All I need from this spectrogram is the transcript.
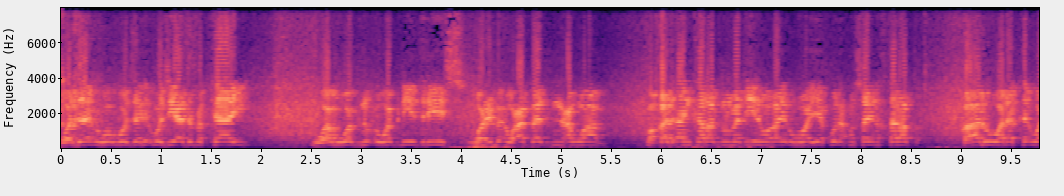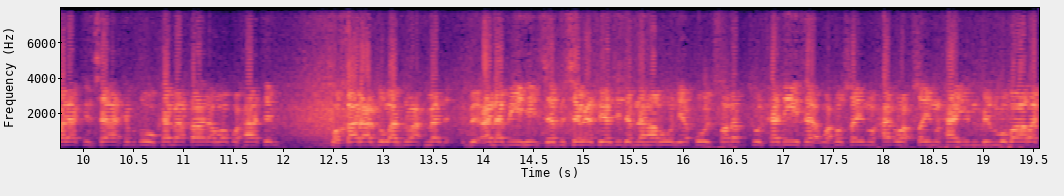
وز- وز- وزياد البكاي وابن وابن إدريس وعب- وعباد بن عوام. وقد أنكر ابن المدين وغيره أن يكون حسين اختلط. قالوا ولك ولكن ساء حفظه كما قاله أبو حاتم. وقال عبد الله بن أحمد عن أبيه سمعت يزيد بن هارون يقول صلبت الحديث وحسين وحسين حي بالمبارك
